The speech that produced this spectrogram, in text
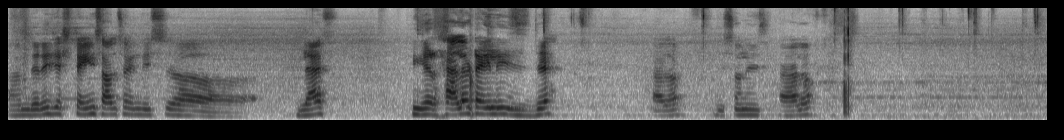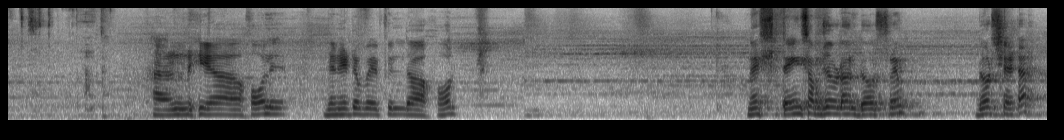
And there is a stains also in this uh, glass. Here halo tile is there. halo. This one is halo. And here hole, need to fill the hole. Next, stains observed on door frame, door shutter.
